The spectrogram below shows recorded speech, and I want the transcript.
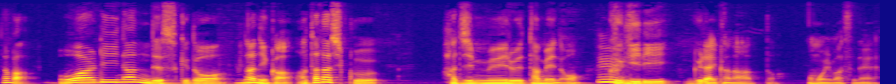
なんか、終わりなんですけど、何か新しく始めるためのうん区切りぐらいかなと思いますね。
